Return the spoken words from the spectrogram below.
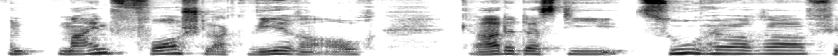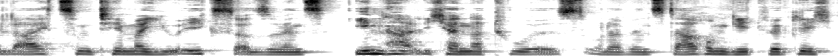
Und mein Vorschlag wäre auch, gerade dass die Zuhörer vielleicht zum Thema UX, also wenn es inhaltlicher Natur ist oder wenn es darum geht, wirklich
